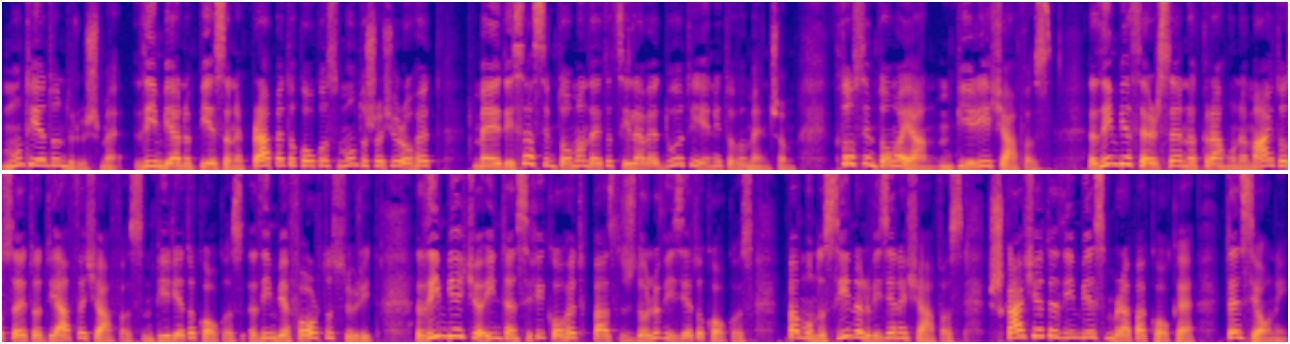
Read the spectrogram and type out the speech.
mund të jenë të ndryshme. Dhimbja në pjesën e prapme të kokës mund të shoqërohet me disa simptoma ndaj të cilave duhet të jeni të vëmendshëm. Këto simptoma janë mpirje e qafës, dhimbje therëse në krahun e majtë ose të djathtë të qafës, mpirje të kokës, dhimbje të fortë të syrit, dhimbje që intensifikohet pas çdo lëvizje të kokës, pamundësi në lëvizjen e qafës, shkaqet e dhimbjes mbrapa koke, tensioni.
